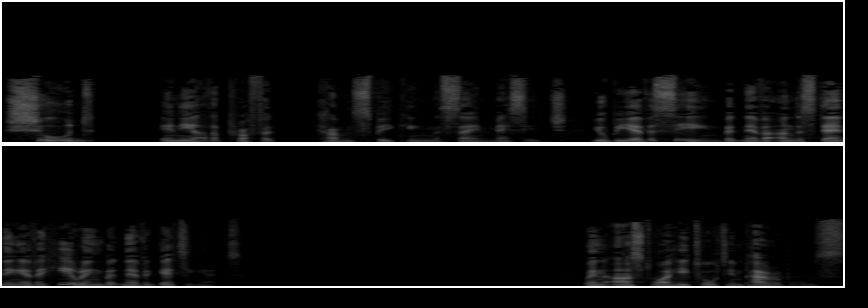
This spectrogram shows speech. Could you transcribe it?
should any other prophet come speaking the same message? You'll be ever seeing but never understanding, ever hearing but never getting it. When asked why he taught in parables,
